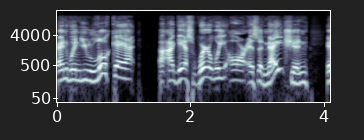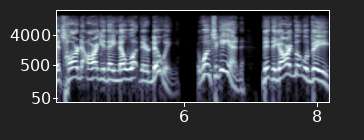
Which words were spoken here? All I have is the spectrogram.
And when you look at, I guess, where we are as a nation, it's hard to argue they know what they're doing. Once again, the, the argument would be,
